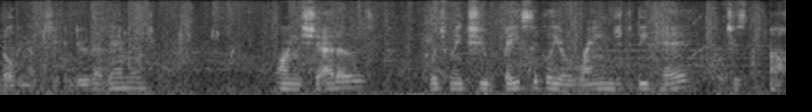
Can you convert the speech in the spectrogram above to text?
building up so you can do that damage Clawing Shadows, which makes you basically a ranged DK, which is, oh,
